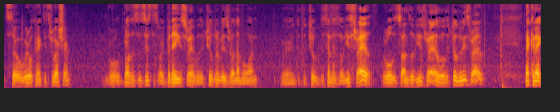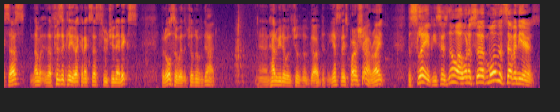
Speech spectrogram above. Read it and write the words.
so we're all connected through Hashem. We're all brothers and sisters. Right? Bnei Yisrael, we're the children of Israel, number one. We're the, the children, descendants of Israel. We're all the sons of Israel. We're all the children of Israel. That connects us. Uh, physically, that connects us through genetics, but also we're the children of God. And how do we know we're the children of God? Yesterday's parasha, right? The slave, he says, No, I want to serve more than seven years.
